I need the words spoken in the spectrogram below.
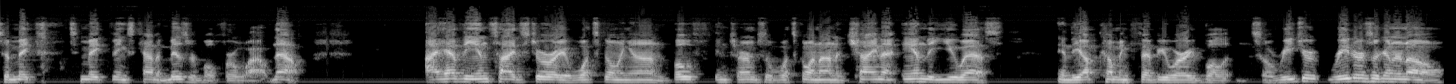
to make to make things kind of miserable for a while. Now, I have the inside story of what's going on, both in terms of what's going on in China and the U.S. in the upcoming February bulletin. So reader, readers are going to know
